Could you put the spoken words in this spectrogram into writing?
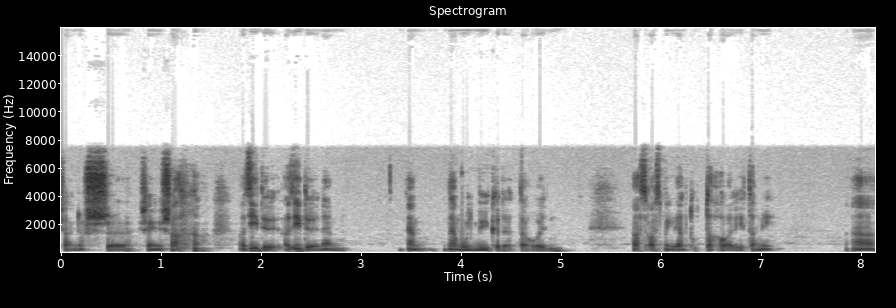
sajnos, sajnos a, az, idő, az idő nem, nem, nem úgy működött, ahogy azt, azt még nem tudta hajlítani. Uh,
